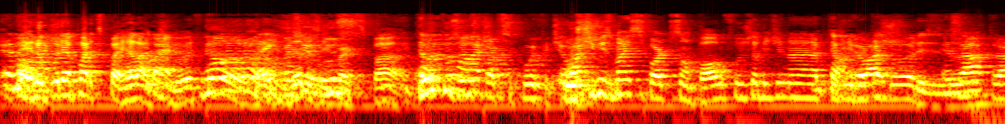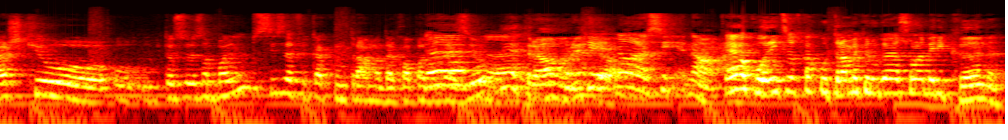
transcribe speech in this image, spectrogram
ele não podia participar, é relativo. Ele Não, não, não, 10 mas anos é sem participar. Então, Quantos não anos participou efetivamente? Os times mais fortes de São Paulo foi justamente na época Então, de acho, Libertadores. entendeu? exato, eu acho que o, o, o torcedor São Paulo não precisa ficar com trauma da Copa do É, Brasil. Não é trauma, não é Porque, trauma. não, assim, não. É, o Corinthians vai ficar com trauma que não ganhou a Sul-Americana.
